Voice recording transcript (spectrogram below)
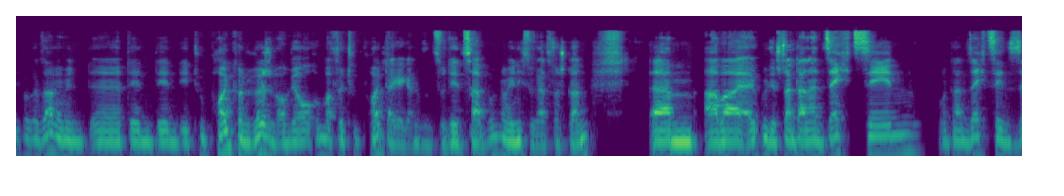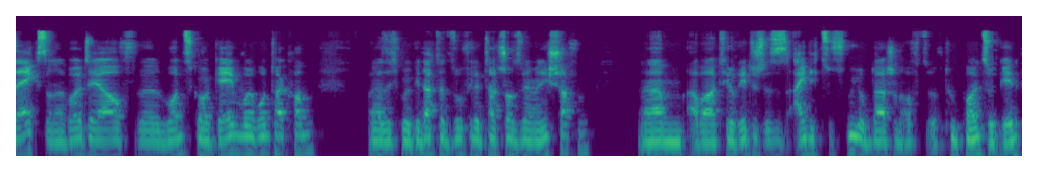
Ich wollte sagen, wir haben äh, den, den, die Two-Point-Conversion, warum wir auch immer für Two-Pointer gegangen sind zu dem Zeitpunkt, habe ich nicht so ganz verstanden. Ähm, aber äh, gut, es stand dann an 16 und dann 16-6 und dann wollte er auf äh, One-Score-Game wohl runterkommen, weil er sich wohl gedacht hat, so viele Touchdowns werden wir nicht schaffen. Ähm, aber theoretisch ist es eigentlich zu früh, um da schon auf, auf Two Point zu gehen,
